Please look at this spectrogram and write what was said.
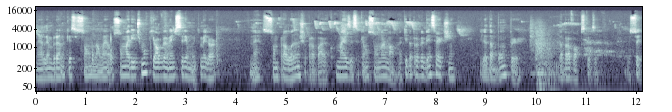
né? Lembrando que esse som não é o som marítimo, que obviamente seria muito melhor, né? Som para lancha, para barco, mas esse aqui é um som normal. Aqui dá para ver bem certinho. Ele é da Bumper, da Bravox, quer dizer. Isso aí.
